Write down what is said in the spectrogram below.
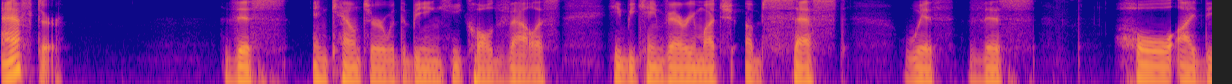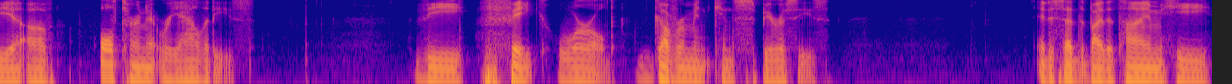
after this encounter with the being he called Valis, he became very much obsessed with this whole idea of alternate realities, the fake world, government conspiracies. It is said that by the time he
